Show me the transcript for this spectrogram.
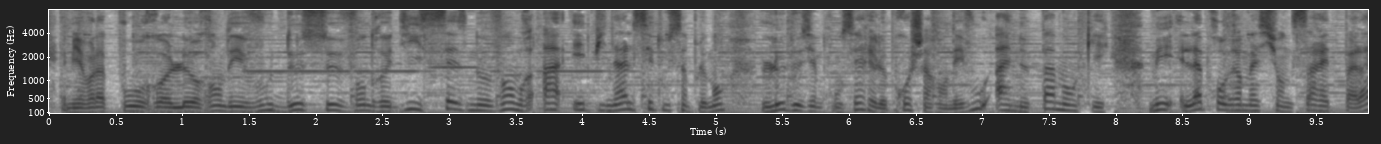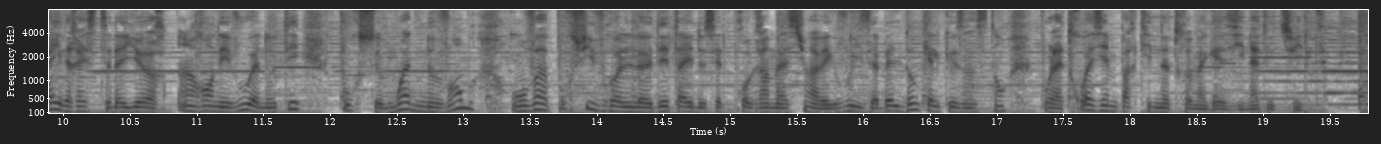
Et eh bien voilà pour le rendez-vous de ce vendredi 16 novembre à Épinal. C'est tout simplement le deuxième concert et le prochain rendez-vous à ne pas manquer. Mais la programmation ne s'arrête pas là. Il reste d'ailleurs un rendez-vous à noter pour ce mois de novembre. On va poursuivre le détail de cette programmation avec vous Isabelle dans quelques instants pour la troisième partie de notre magazine. A tout de suite.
